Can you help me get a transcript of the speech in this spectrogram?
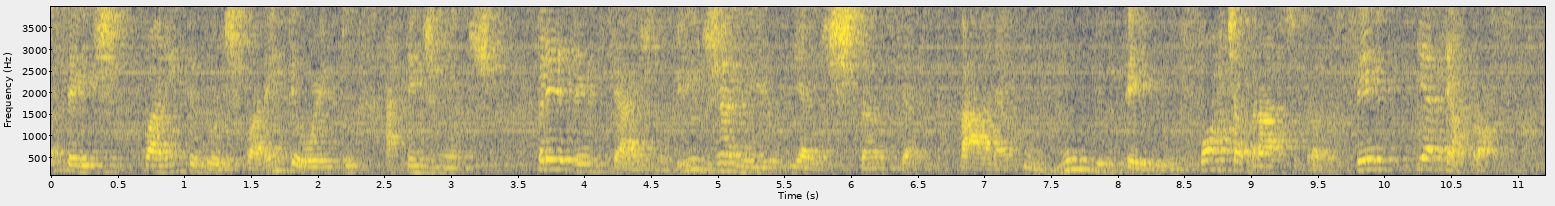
06 42 48 atendimentos presenciais no Rio de Janeiro e à distância para o mundo inteiro. Um forte abraço para você e até a próxima.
